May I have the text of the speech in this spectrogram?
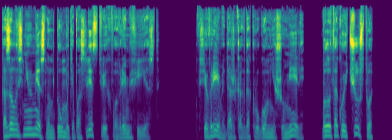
Казалось неуместным думать о последствиях во время фиесты. Все время, даже когда кругом не шумели, было такое чувство,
